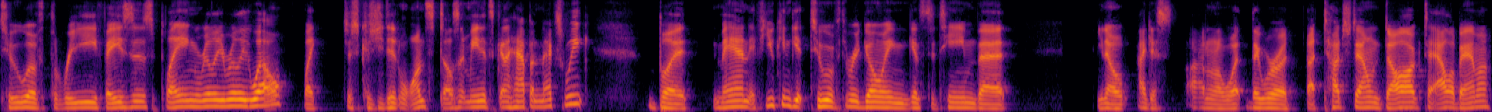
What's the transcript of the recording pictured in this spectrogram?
two of three phases playing really, really well. Like just because you did it once doesn't mean it's going to happen next week. But man, if you can get two of three going against a team that, you know, I guess I don't know what they were a, a touchdown dog to Alabama.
